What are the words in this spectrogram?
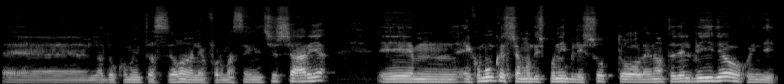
eh, la documentazione, le informazioni necessarie. E, ehm, e, comunque siamo disponibili sotto le note del video, quindi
